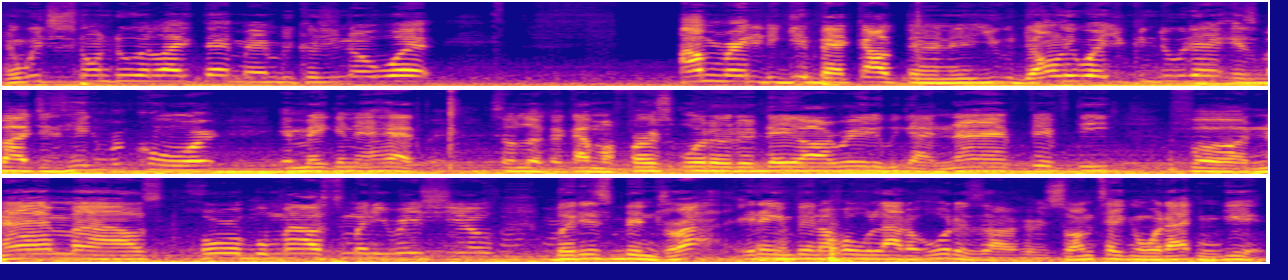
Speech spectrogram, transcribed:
and we're just gonna do it like that, man, because you know what? I'm ready to get back out there and you the only way you can do that is by just hitting record and making it happen. So look, I got my first order of the day already. We got 950 for nine miles. Horrible miles to money ratio, but it's been dry. It ain't been a whole lot of orders out here. So I'm taking what I can get.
